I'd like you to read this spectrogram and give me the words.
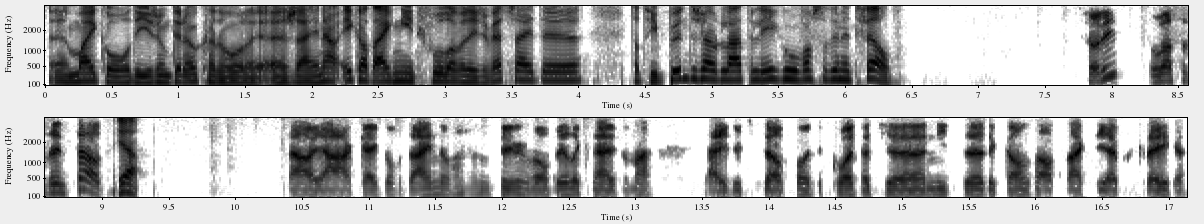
Michael, die je zo meteen ook gaat horen, zei... Nou, ik had eigenlijk niet het gevoel dat we deze wedstrijd, dat we punten zouden laten liggen. Hoe was dat in het veld? Sorry? Hoe was het in het veld? Ja. Nou ja, kijk, op het einde was het natuurlijk wel billen knijpen. Maar ja, je doet jezelf gewoon tekort dat je niet eh, de kans afmaakt die je hebt gekregen.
